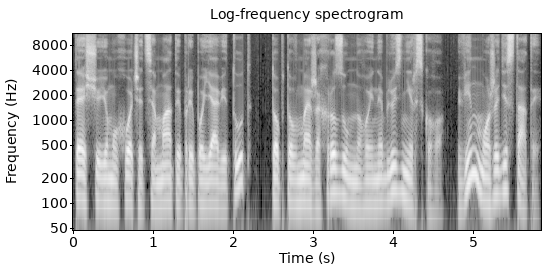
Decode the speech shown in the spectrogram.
Те, що йому хочеться мати при появі тут, тобто в межах розумного і неблюзнірського, він може дістати.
